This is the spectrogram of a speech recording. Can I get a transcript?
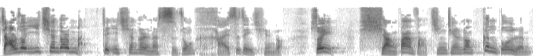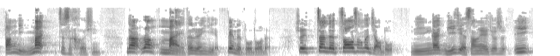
假如说一千个人买，这一千个人呢，始终还是这一千个。所以想办法今天让更多人帮你卖，这是核心。那让买的人也变得多多的。所以站在招商的角度，你应该理解商业就是一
